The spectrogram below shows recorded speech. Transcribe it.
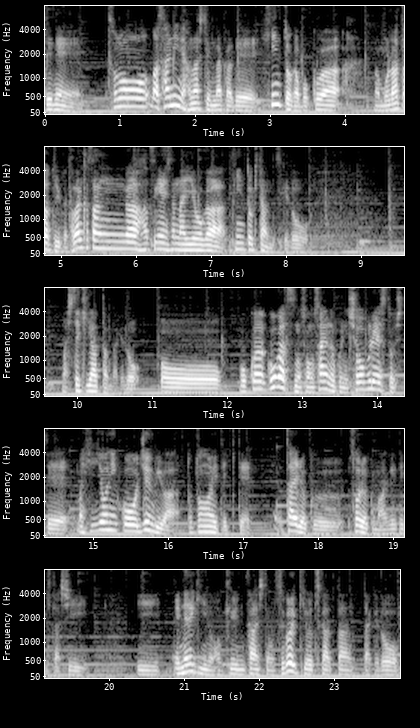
でね、その、まあ、3人で話してる中で、ヒントが僕は、まあ、もらったというか、田中さんが発言した内容がピンときたんですけど、まあ、指摘があったんだけど、僕は5月のそのサイの国勝負レースとして、まあ、非常にこう準備は整えてきて、体力、走力も上げてきたし、エネルギーの補給に関してもすごい気を使ったんだけど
